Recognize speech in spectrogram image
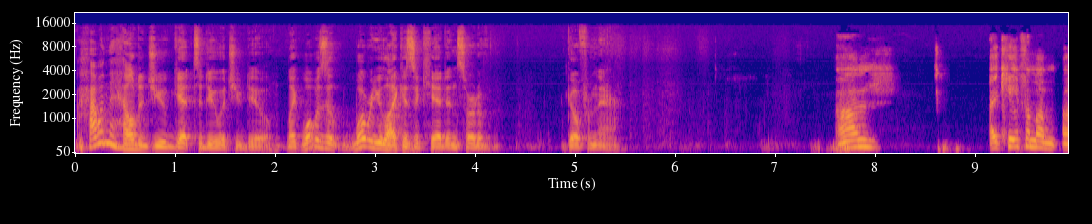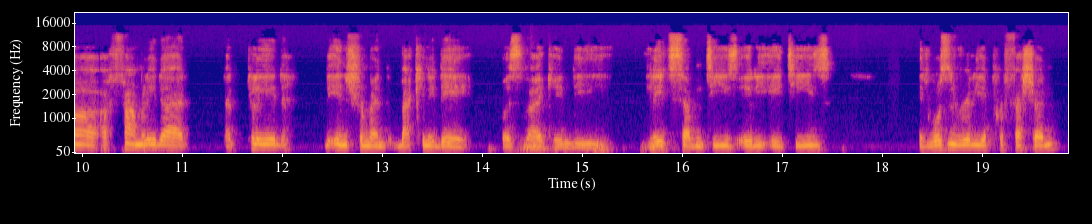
how in the hell did you get to do what you do? Like what was it what were you like as a kid and sort of go from there? Um I came from a, a family that that played the instrument back in the day it was like in the late 70s, early 80s. It wasn't really a profession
